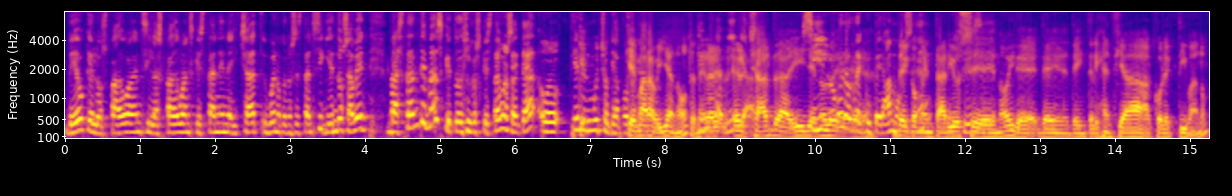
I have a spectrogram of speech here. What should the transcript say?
Veo que los Padawans y las Padawans que están en el chat, bueno, que nos están siguiendo, saben bastante más que todos los que estamos acá o tienen mucho que aportar. Qué maravilla, ¿no? Tener el, chat ahí lleno luego de, lo recuperamos, de ¿eh? comentarios ¿no? y de, de inteligencia colectiva. ¿no?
